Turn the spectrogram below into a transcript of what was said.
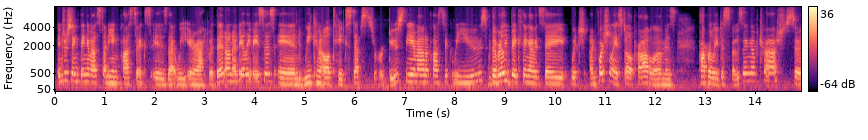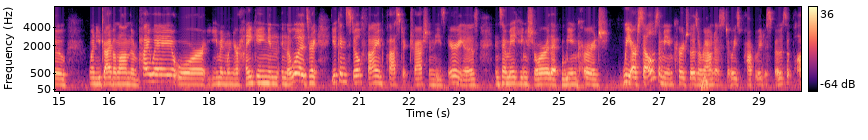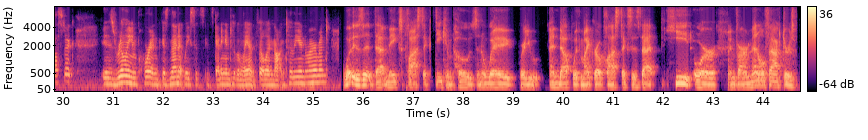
interesting thing about studying plastics is that we interact with it on a daily basis and we can all take steps to reduce the amount of plastic we use. The really big thing I would say, which unfortunately is still a problem, is properly disposing of trash. So when you drive along the highway or even when you're hiking in, in the woods, right, you can still find plastic trash in these areas. And so making sure that we encourage, we ourselves and we encourage those mm-hmm. around us to always properly dispose of plastic is really important because then at least it's it's getting into the landfill and not into the environment. What is it that makes plastic decompose in a way where you end up with microplastics? Is that heat or environmental factors?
